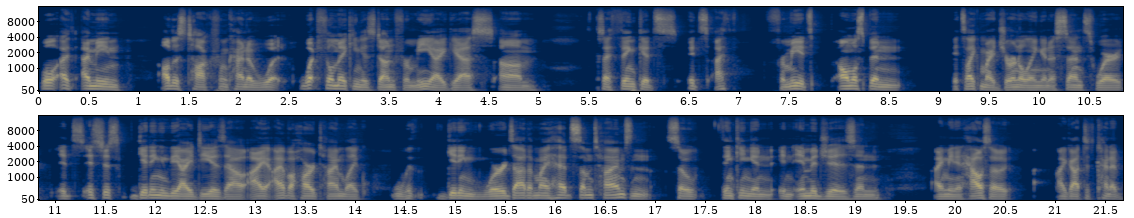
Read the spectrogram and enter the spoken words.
Well, I, I mean, I'll just talk from kind of what what filmmaking has done for me, I guess, because um, I think it's it's I for me it's almost been it's like my journaling in a sense where it's it's just getting the ideas out. I, I have a hard time like with getting words out of my head sometimes, and so thinking in in images and I mean in house I, I got to kind of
